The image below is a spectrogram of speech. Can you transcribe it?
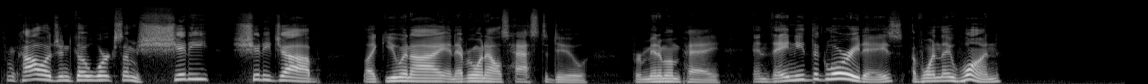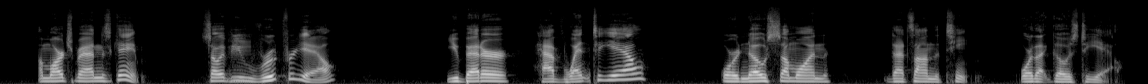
from college and go work some shitty, shitty job like you and I and everyone else has to do for minimum pay. And they need the glory days of when they won a March Madness game. So if you hmm. root for Yale, you better have went to Yale or know someone that's on the team or that goes to Yale.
